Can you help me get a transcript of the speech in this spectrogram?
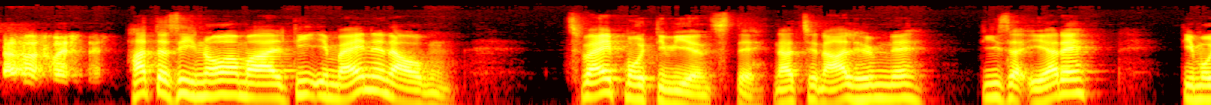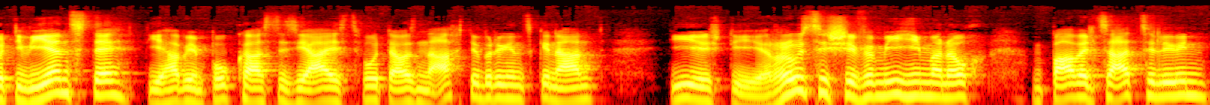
Das ist richtig. Hat er sich noch einmal die in meinen Augen zweitmotivierendste Nationalhymne dieser Ehre, die motivierendste, die habe ich im Podcast des Jahres 2008 übrigens genannt, die ist die russische für mich immer noch. Und Pavel Zazelin,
